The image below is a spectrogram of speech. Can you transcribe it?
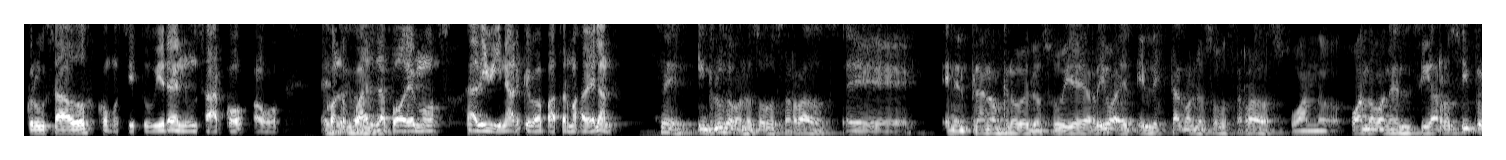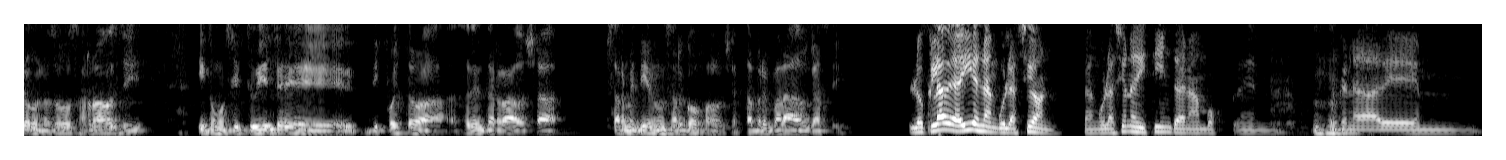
cruzados, como si estuviera en un sarcófago, con lo cual ya podemos adivinar qué va a pasar más adelante. Sí, incluso con los ojos cerrados. Eh, en el plano creo que lo subí de arriba, él, él está con los ojos cerrados, jugando, jugando con el cigarro sí, pero con los ojos cerrados y, y como si estuviese dispuesto a, a ser enterrado, ya ser metido en un sarcófago, ya está preparado casi. Lo clave ahí es la angulación. La angulación es distinta en ambos. en- porque en la de mm,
